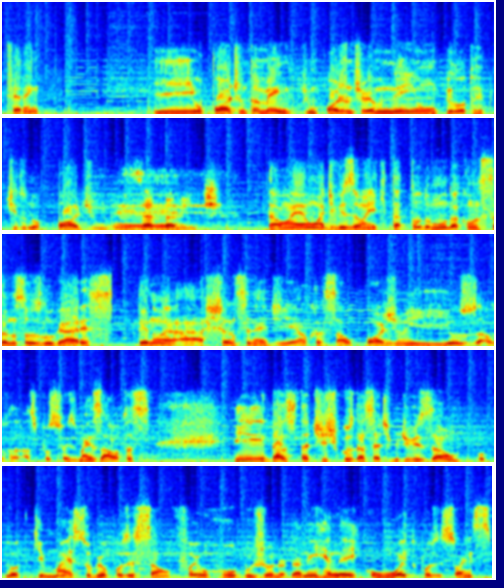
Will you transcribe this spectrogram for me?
diferente. E o pódio também. De um pódio não tivemos nenhum piloto repetido no pódio. Exatamente. É... Então é uma divisão aí que tá todo mundo alcançando seus lugares, tendo a chance né, de alcançar o pódio e os, as posições mais altas. E dados estatísticos da sétima divisão, o piloto que mais subiu posição foi o Rubo Júnior da Nem Relay, com 8 posições.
